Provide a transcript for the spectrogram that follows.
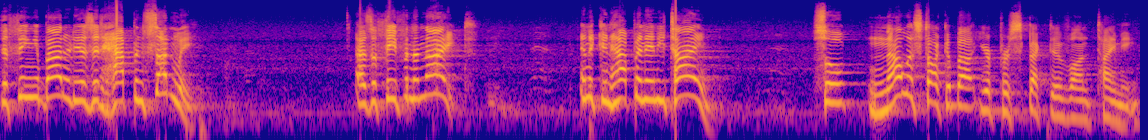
the thing about it is it happened suddenly as a thief in the night. And it can happen anytime. So now let's talk about your perspective on timing.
